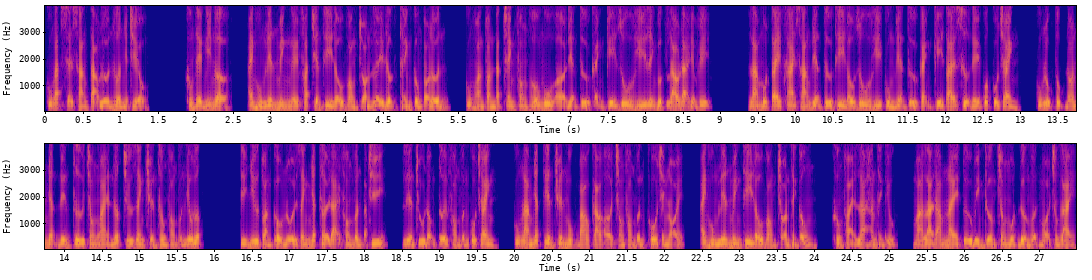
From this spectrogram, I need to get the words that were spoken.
cũng ắt sẽ sáng tạo lớn hơn nhiệt chiều không thể nghi ngờ, anh hùng liên minh nghề phát triển thi đấu vòng tròn lấy được thành công to lớn, cũng hoàn toàn đặt tranh phong hô ngu ở điện tử cạnh kỹ du hí lĩnh vực lao đại địa vị. Là một tay khai sáng điện tử thi đấu du hí cùng điện tử cạnh kỹ tái sự đế quốc cố tranh, cũng lục tục đón nhận đến từ trong ngoài nước chứ danh truyền thông phỏng vấn yêu nước tỷ như toàn cầu nổi danh nhất thời đại phong vân tạp chí, liền chủ động tới phỏng vấn cố tranh, cũng làm nhất thiên chuyên mục báo cáo ở trong phỏng vấn cố tranh nói, anh hùng liên minh thi đấu vòng tròn thành công, không phải là hắn thành tựu, mà là đám này từ bình thường trong một đường vượt mọi trông gai,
